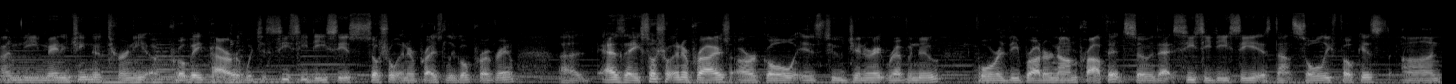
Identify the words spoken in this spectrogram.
I'm the managing attorney of Probate Power, which is CCDC's social enterprise legal program. Uh, as a social enterprise, our goal is to generate revenue for the broader nonprofit so that CCDC is not solely focused on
